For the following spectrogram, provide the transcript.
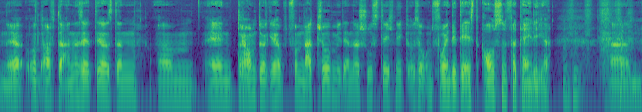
Ja, und auf der anderen Seite hast du dann ähm, ein Traumtor gehabt vom Nacho mit einer Schusstechnik. Also, und Freunde, der ist Außenverteidiger. Mhm. ähm,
